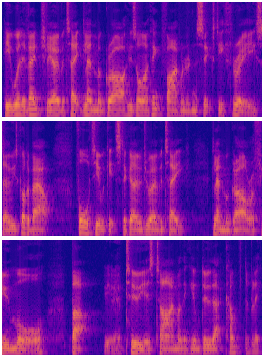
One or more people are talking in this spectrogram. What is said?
he will eventually overtake Glenn McGrath, who's on I think 563, so he's got about 40 wickets to go to overtake Glenn McGrath, or a few more, but you know, two years' time, I think he'll do that comfortably.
